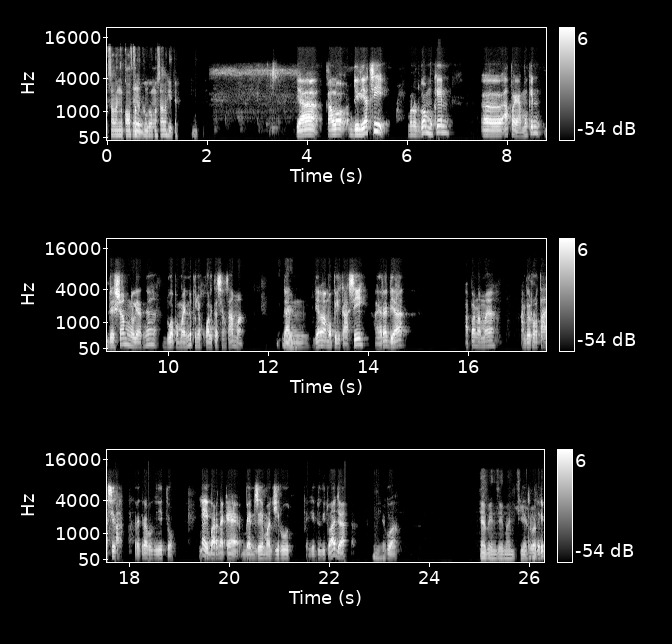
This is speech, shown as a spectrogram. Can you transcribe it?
salah ngecover Hmm. kalau gua nggak salah gitu. Ya, kalau dilihat sih, menurut gua mungkin eh, apa ya? Mungkin Deschamps ngelihatnya dua pemain ini punya kualitas yang sama, dan dia nggak mau pilih kasih. Akhirnya dia apa namanya ambil rotasi lah, kira-kira begitu. Ya ibaratnya kayak Benzema, Giroud, kayak gitu-gitu aja. Iya. Gua. Ya Benzema Gitu Giroud. Jadi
